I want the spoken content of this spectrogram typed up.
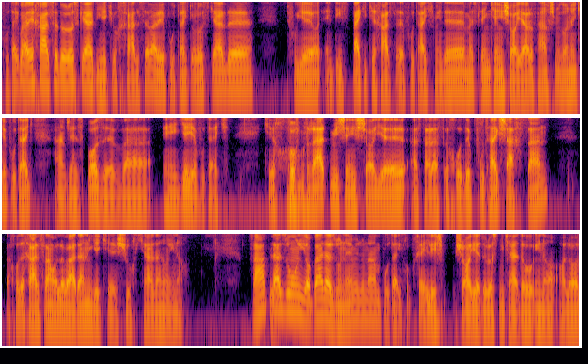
پوتک برای خلصه درست کرد. یکی خلصه برای پوتک درست کرده. توی دیسبکی که خلصه پوتک میده مثل اینکه این شایعه رو پخش می‌کنه که پوتک همجنس بازه و یه پوتک. که خب رد میشه این شایعه از طرف خود پوتک شخصا و خود خلصه هم حالا بعدا میگه که شوخ کردن و اینا. قبل از اون یا بعد از اون نمی‌دونم. پوتک خب خیلی شایعه درست می‌کرده و اینا. حالا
